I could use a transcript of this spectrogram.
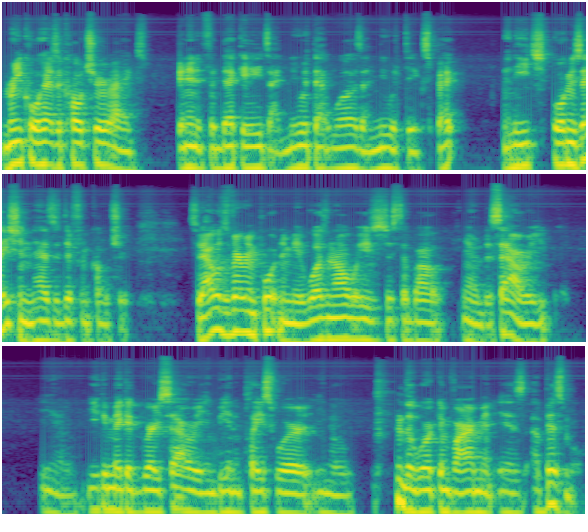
Marine Corps has a culture. I've been in it for decades. I knew what that was. I knew what to expect. And each organization has a different culture. So that was very important to me. It wasn't always just about, you know, the salary. You know, you can make a great salary and be in a place where, you know, the work environment is abysmal.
